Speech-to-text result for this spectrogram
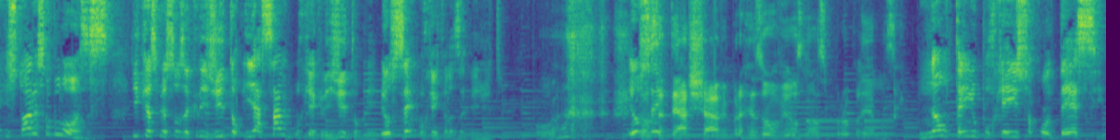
histórias fabulosas. E que as pessoas acreditam. E sabe por que acreditam, B? Eu sei por que, elas acreditam. Porra. Eu então sei. você tem a chave para resolver os nossos problemas. Não tenho porque isso acontece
